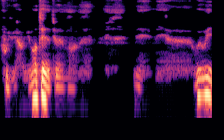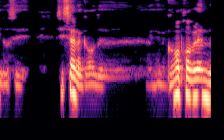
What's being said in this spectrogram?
faut argumenter, naturellement. Mais, mais euh, oui, oui, non, c'est, c'est ça la grande, le grand problème,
